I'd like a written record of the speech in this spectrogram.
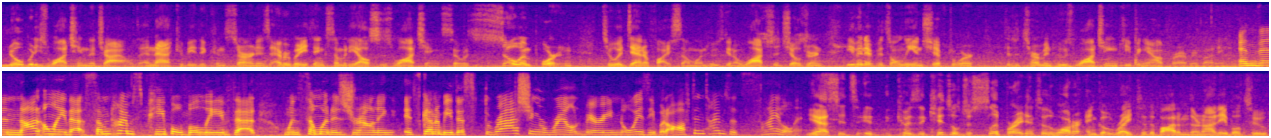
nobody's watching the child and that could be the concern is everybody thinks somebody else is watching. So it's so important to identify someone who's going to watch the children even if it's only in shift work to determine who's watching and keeping out for everybody. And then not only that sometimes people believe that when someone is drowning it's going to be this thrashing around very noisy but oftentimes it's silent. Yes it's because it, the kids will just slip right into the water and go right to the bottom. They're not able to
